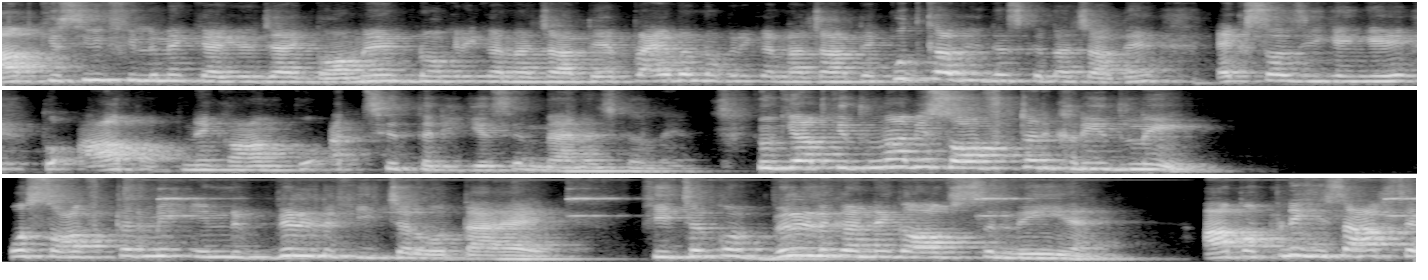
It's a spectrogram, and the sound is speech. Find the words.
आप किसी भी फ़ील्ड में कैरियर जाए गवर्नमेंट नौकरी करना चाहते हैं प्राइवेट नौकरी करना चाहते हैं, खुद का बिज़नेस करना चाहते हैं एक्सेल सीखेंगे तो आप अपने काम को अच्छे तरीके से मैनेज कर लें। क्योंकि आप कितना भी सॉफ्टवेयर खरीद लें, वो सॉफ्टवेयर में इनबिल्ड फीचर होता है। फीचर को बिल्ड करने का ऑप्शन नहीं है। आप अपने हिसाब से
